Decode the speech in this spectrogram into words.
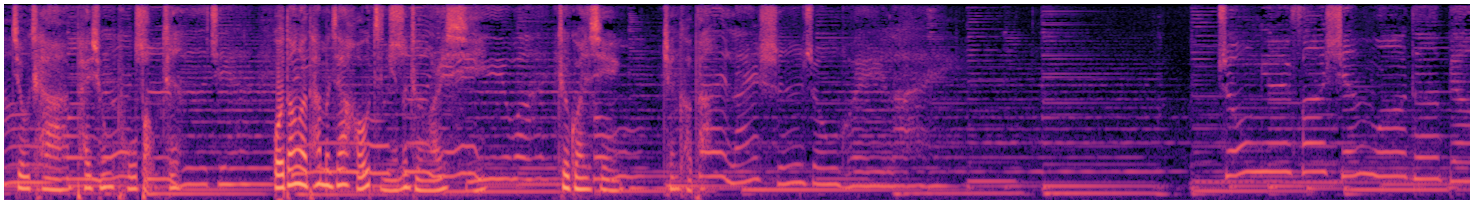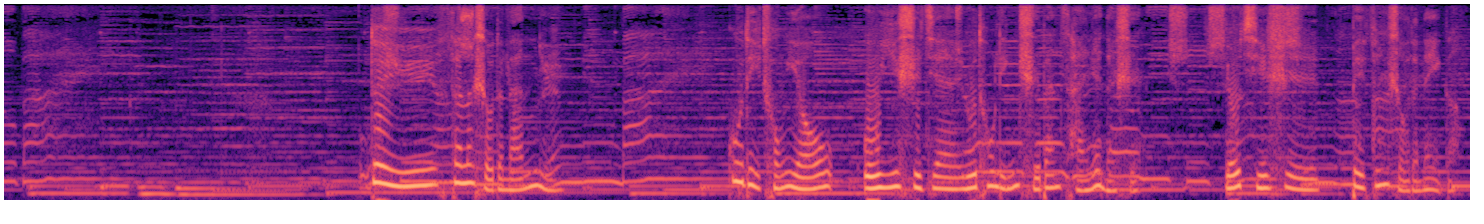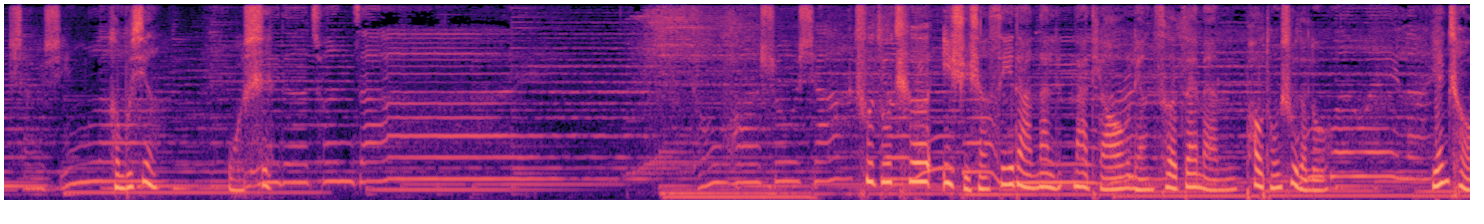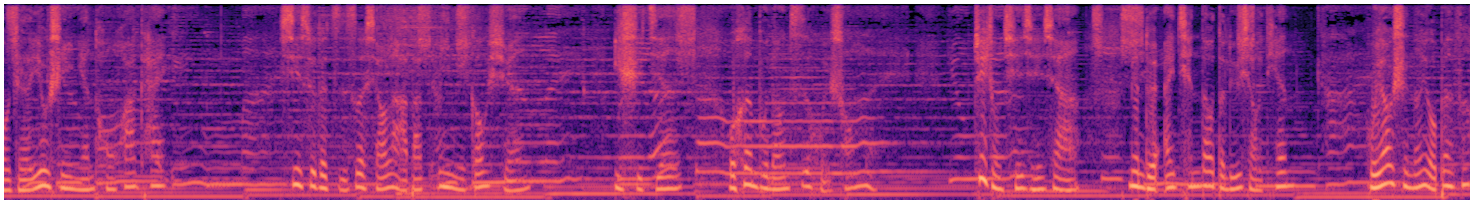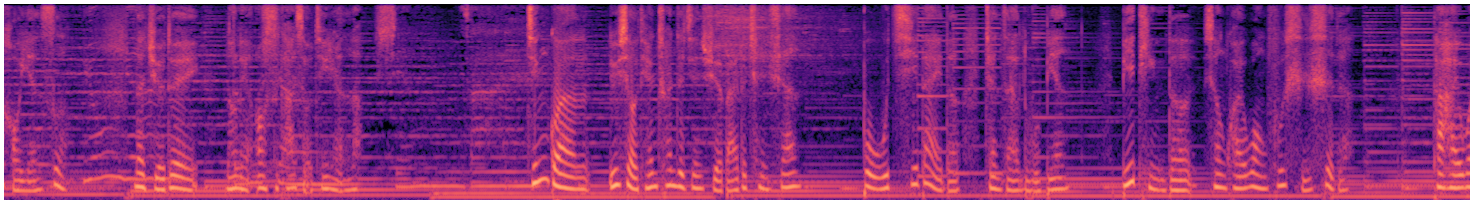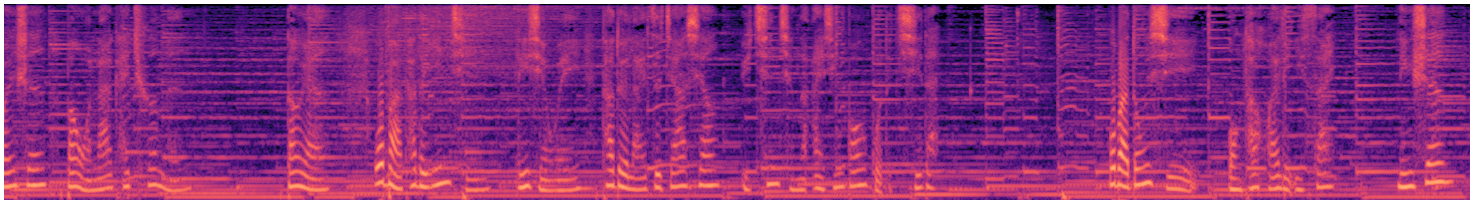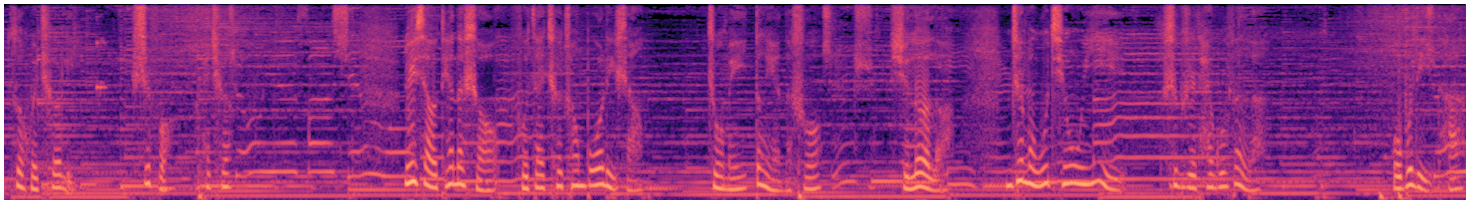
就差拍胸脯保证。我当了他们家好几年的准儿媳，这关系真可怕。对于分了手的男女，故地重游无疑是件如同凌迟般残忍的事，尤其是被分手的那个。很不幸，我是。出租车一驶上 C 大那那条两侧栽满泡桐树的路，眼瞅着又是一年桐花开。细碎的紫色小喇叭秘密高悬，一时间我恨不能自毁双目。这种情形下，面对挨千刀的吕小天，我要是能有半分好颜色，那绝对能领奥斯卡小金人了。尽管吕小天穿着件雪白的衬衫，不无期待地站在路边，笔挺得像块望夫石似的，他还弯身帮我拉开车门。当然。我把他的殷勤理解为他对来自家乡与亲情的爱心包裹的期待。我把东西往他怀里一塞，拧身坐回车里。师傅，开车。吕小天的手扶在车窗玻璃上，皱眉瞪眼地说：“许乐乐，你这么无情无义，是不是太过分了？我不理他。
